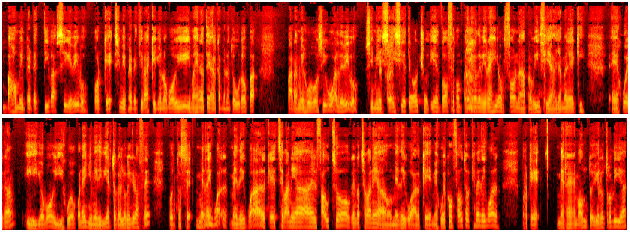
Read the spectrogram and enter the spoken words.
bajo mi perspectiva, sigue vivo, porque si mi perspectiva es que yo no voy, imagínate, al Campeonato de Europa, para mí el juego es igual de vivo. Si mis Eso es. 6, 7, 8, 10, 12 compañeros de mi región, zona, provincia, llámale X, eh, juegan y yo voy y juego con ellos y me divierto, que es lo que quiero hacer, pues entonces me da igual, me da igual que esté baneado el Fausto o que no esté baneado, me da igual que me juegue con Fausto, es que me da igual, porque me remonto. Yo el otro día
